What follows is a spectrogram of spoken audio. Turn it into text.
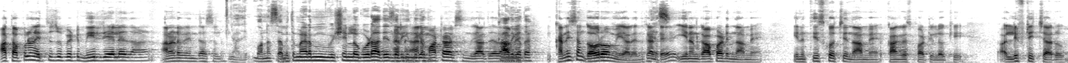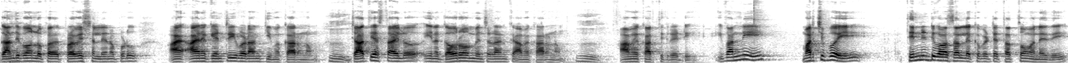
ఆ తప్పులను ఎత్తి చూపెట్టి మీరు చేయలేదా అనడం ఏంది అసలు? అది మొన్న సబిత మేడం విషయంలో కూడా అదే జరిగింది ఆయన మాట్లాడాల్సింది కాదు కదా. కనీసం గౌరవం ఇవ్వాలి ఎందుకంటే ఈయనను కాపాడింది ఆమె. ఈయన తీసుకొచ్చింది ఆమె కాంగ్రెస్ పార్టీలోకి. లిఫ్ట్ ఇచ్చారు. గాంధీ భవన్లో ప్ర- ప్రవేశం లేనప్పుడు ఆయనకి ఎంట్రీ ఇవ్వడానికి ఈమె కారణం. జాతీయ స్థాయిలో ఈయన గౌరవం పెంచడానికి ఆమె కారణం. ఆమె కార్తిక్ రెడ్డి. ఇవన్నీ మర్చిపోయి తిన్నింటి వాసాలు లెక్కబెట్టే తత్వం అనేది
